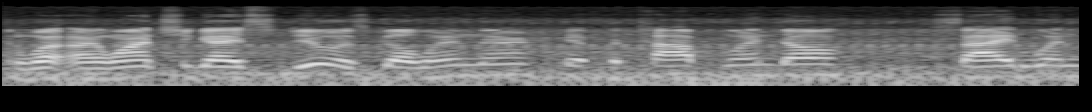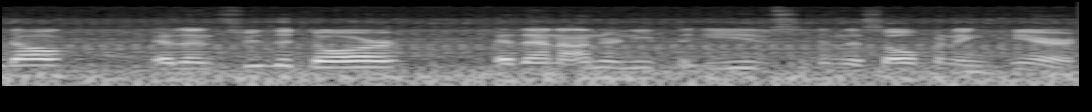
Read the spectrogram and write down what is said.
And what I want you guys to do is go in there, hit the top window, side window, and then through the door, and then underneath the eaves in this opening here.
